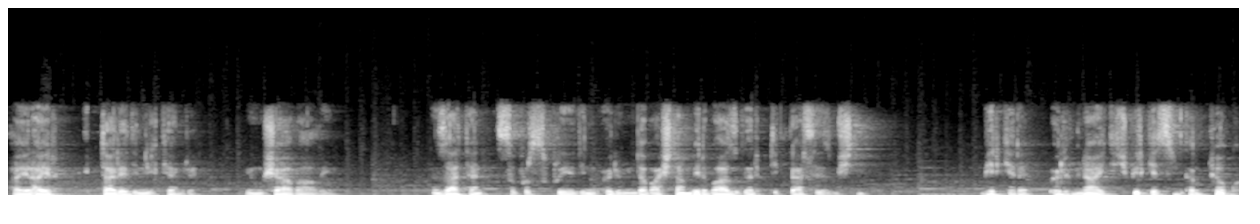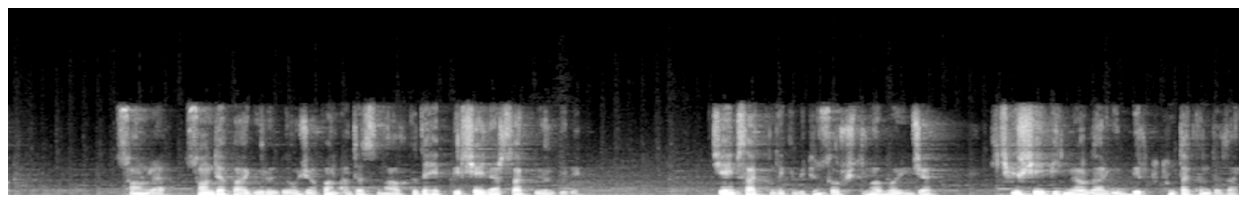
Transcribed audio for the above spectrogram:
Hayır hayır, iptal edin ilk emri. Yumuşağa bağlayın. Zaten 007'nin ölümünde baştan beri bazı gariplikler sezmiştim. Bir kere ölümüne ait hiçbir kesin kanıt yok. Sonra son defa görüldüğü o Japon adasının halkı da hep bir şeyler saklıyor gibi. James hakkındaki bütün soruşturma boyunca hiçbir şey bilmiyorlar gibi bir tutum takındılar.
